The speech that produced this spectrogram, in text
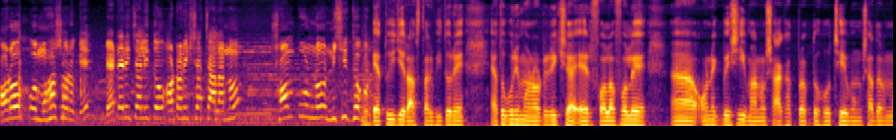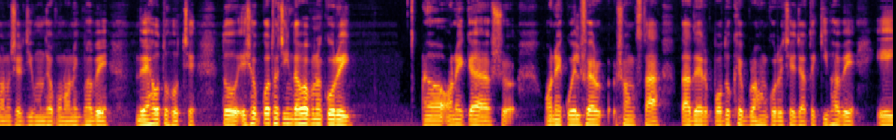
সড়ক ও মহাসড়কে ব্যাটারি চালিত অটোরিকশা চালানো সম্পূর্ণ নিষিদ্ধ এতই যে রাস্তার ভিতরে এত পরিমাণ অটোরিকশা, এর ফলাফলে অনেক বেশি মানুষ আঘাতপ্রাপ্ত হচ্ছে এবং সাধারণ মানুষের জীবনযাপন অনেকভাবে ব্যাহত হচ্ছে। তো এসব কথা চিন্তা ভাবনা করেই অনেক অনেক ওয়েলফেয়ার সংস্থা তাদের পদক্ষেপ গ্রহণ করেছে যাতে কীভাবে এই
